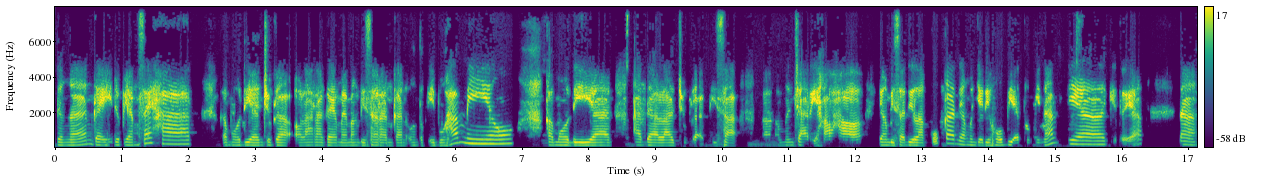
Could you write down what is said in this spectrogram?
dengan gaya hidup yang sehat, kemudian juga olahraga yang memang disarankan untuk ibu hamil, kemudian adalah juga bisa uh, mencari hal-hal yang bisa dilakukan yang menjadi hobi atau minatnya gitu ya. Nah,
